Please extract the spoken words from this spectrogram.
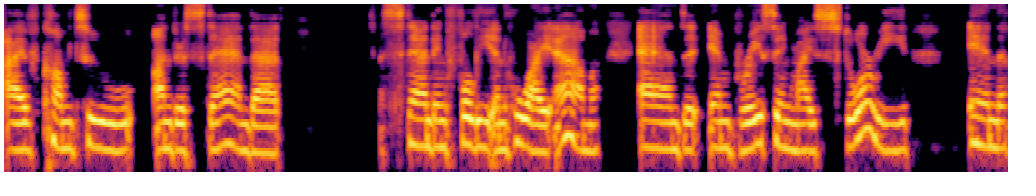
I've come to understand that standing fully in who I am and embracing my story in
